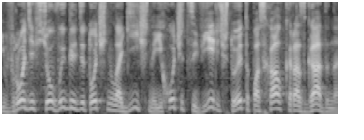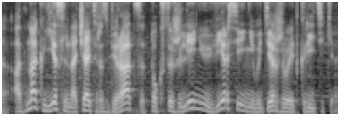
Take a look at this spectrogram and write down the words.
И вроде все выглядит очень логично, и хочется верить, что эта пасхалка разгадана. Однако, если начать разбираться, то, к сожалению, версия не выдерживает критики.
